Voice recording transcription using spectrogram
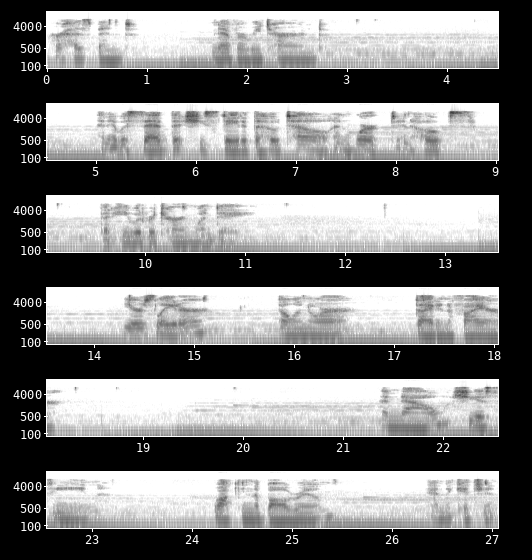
Her husband never returned and it was said that she stayed at the hotel and worked in hopes that he would return one day. Years later, Eleanor died in a fire. And now she is seen walking the ballroom and the kitchen.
